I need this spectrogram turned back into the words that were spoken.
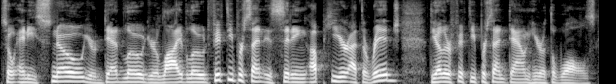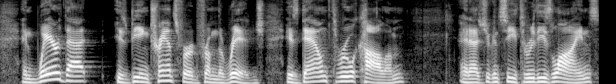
So any snow, your dead load, your live load, 50% is sitting up here at the ridge, the other 50% down here at the walls. And where that is being transferred from the ridge is down through a column, and as you can see through these lines,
